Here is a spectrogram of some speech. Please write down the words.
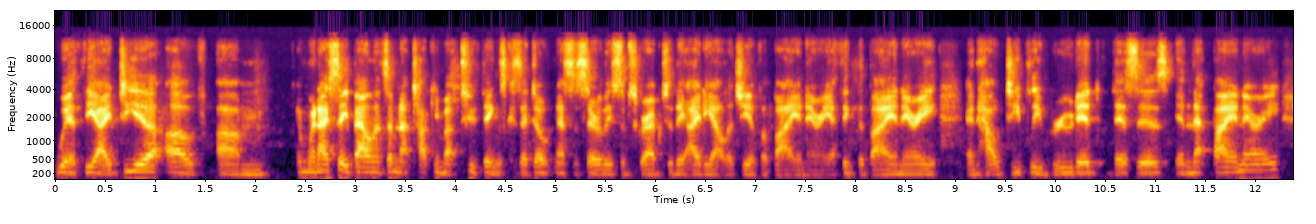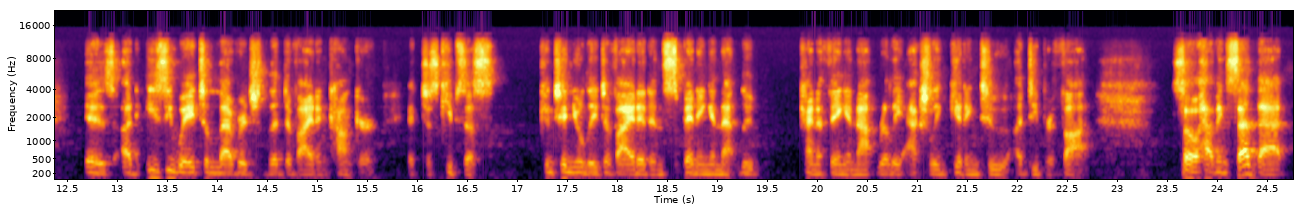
with the idea of um, and when I say balance, I'm not talking about two things because I don't necessarily subscribe to the ideology of a binary. I think the binary and how deeply rooted this is in that binary is an easy way to leverage the divide and conquer. It just keeps us continually divided and spinning in that loop kind of thing and not really actually getting to a deeper thought. So, having said that,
